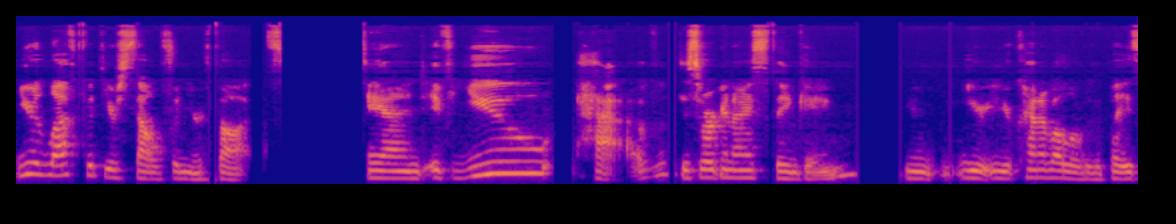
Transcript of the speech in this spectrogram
you're left with yourself and your thoughts. And if you have disorganized thinking you, you're, you're kind of all over the place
